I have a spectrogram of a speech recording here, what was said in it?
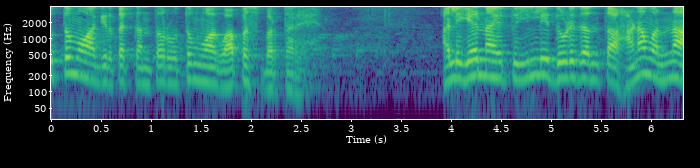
ಉತ್ತಮವಾಗಿರ್ತಕ್ಕಂಥವ್ರು ಉತ್ತಮವಾಗಿ ವಾಪಸ್ ಬರ್ತಾರೆ. ಅಲ್ಲಿಗೇನಾಯಿತು ಇಲ್ಲಿ ದುಡಿದಂಥ ಹಣವನ್ನು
